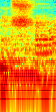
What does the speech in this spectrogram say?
Don't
